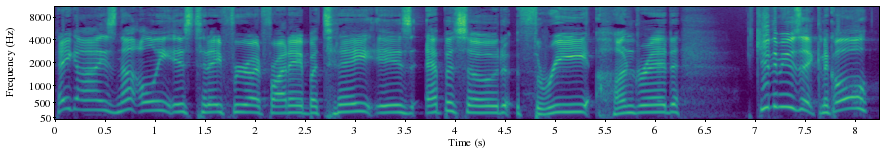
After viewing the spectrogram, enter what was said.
Hey guys, not only is today Free Ride Friday, but today is episode 300. Cue the music, Nicole.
